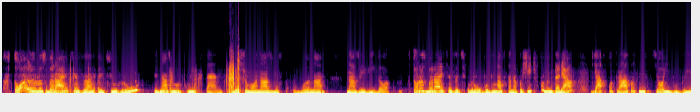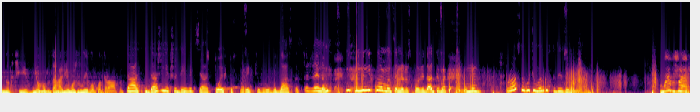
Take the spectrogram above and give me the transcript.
хто розбирається за е, цю гру під назвою Quicksand, лишимо назву в на, назві відео. Хто розбирається за цю гру, будь ласка, напишіть в коментарях, як потрапити в цей будинок, чи в нього взагалі можливо потрапити. Так, і навіть якщо дивиться той, хто створив цю гру, будь ласка, скажи нам, ми нікому це не розповідатиме. Ми просто хочемо якось туди залізти. Ми вже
